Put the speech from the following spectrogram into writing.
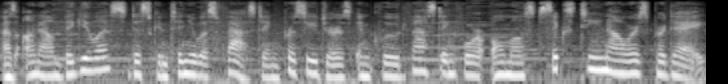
as unambiguous discontinuous fasting procedures include fasting for almost 16 hours per day,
